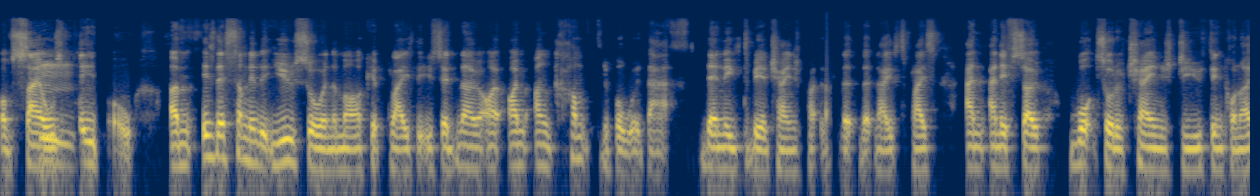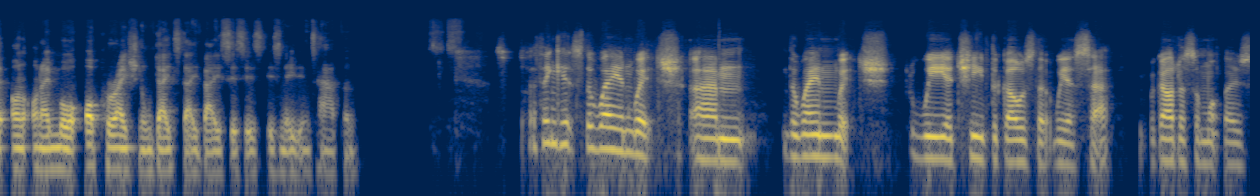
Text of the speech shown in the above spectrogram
of salespeople. Mm. Um, is there something that you saw in the marketplace that you said, no, I, am uncomfortable with that? There needs to be a change that, that takes place, and and if so, what sort of change do you think on a on, on a more operational day to day basis is is needing to happen? I think it's the way in which um, the way in which we achieve the goals that we are set, regardless on what those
